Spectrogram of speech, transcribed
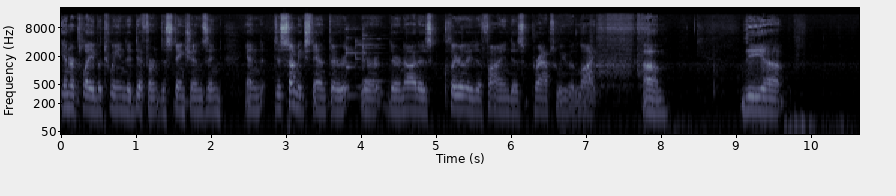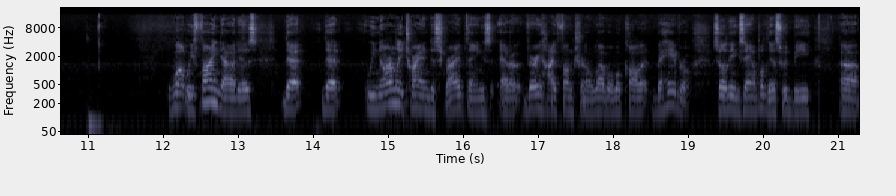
interplay between the different distinctions, and and to some extent they're they're they're not as clearly defined as perhaps we would like. Um, the uh, what we find out is that that we normally try and describe things at a very high functional level. We'll call it behavioral. So the example this would be uh,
